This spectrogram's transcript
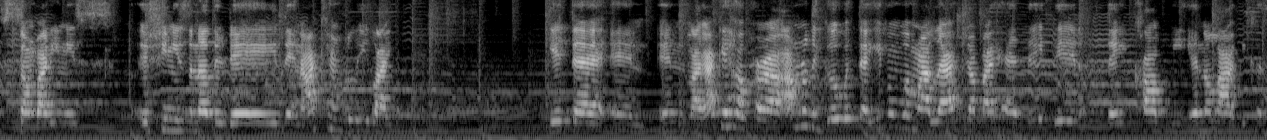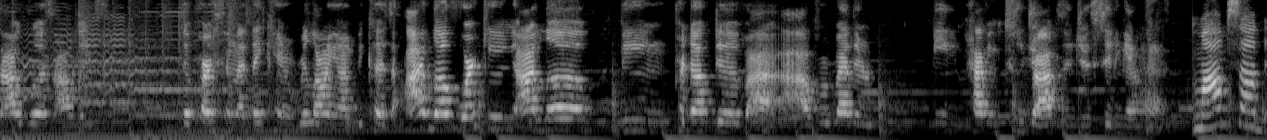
somebody needs, if she needs another day, then I can really like get that and and like I can help her out. I'm really good with that. Even with my last job I had, they did they called me in a lot because I was always the person that they can rely on because I love working. I love being productive. I, I would rather be having two jobs than just sitting at home. Mom Sub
